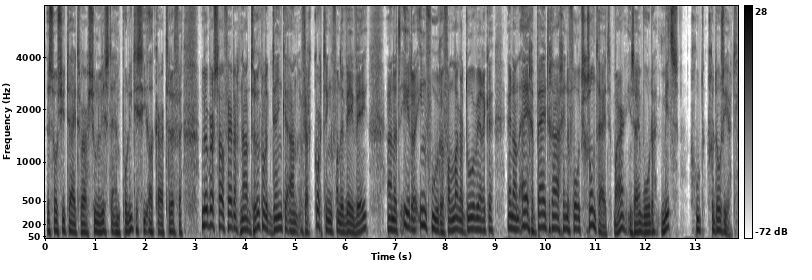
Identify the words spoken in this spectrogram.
De sociëteit waar journalisten en politici elkaar treffen. Lubbers zou verder nadrukkelijk denken aan verkorting van de WW... aan het eerder invoeren van langer doorwerken... en aan eigen bijdrage in de volksgezondheid. Maar, in zijn woorden, mits goed gedoseerd.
